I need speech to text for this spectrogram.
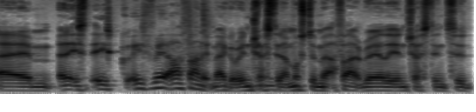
um, and it's, it's, it's really, I find it mega interesting. I must admit, I find it really interesting to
